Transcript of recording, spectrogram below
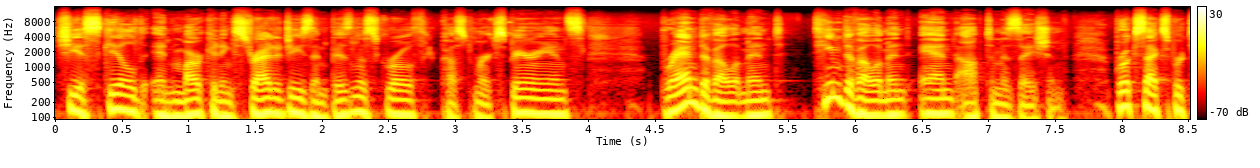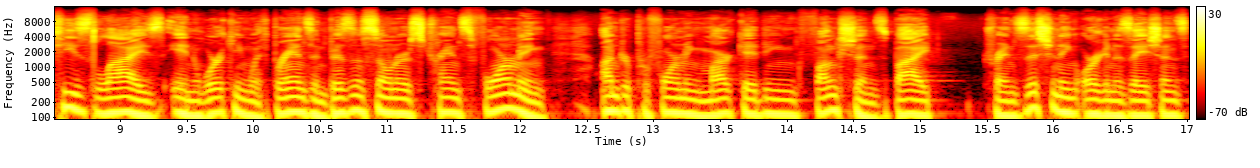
She is skilled in marketing strategies and business growth, customer experience, brand development, team development, and optimization. Brooke's expertise lies in working with brands and business owners, transforming underperforming marketing functions by transitioning organizations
